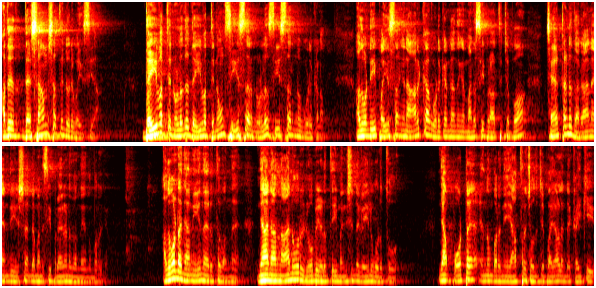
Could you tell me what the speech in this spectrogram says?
അത് ദശാംശത്തിന്റെ ഒരു പൈസയാണ് ദൈവത്തിനുള്ളത് ദൈവത്തിനും സീസറിനുള്ളത് സീസറിനും കൊടുക്കണം. അതുകൊണ്ട് ഈ പൈസ ഇങ്ങനെ ആർക്കാ കൊടുക്കേണ്ടതെന്ന് ഇങ്ങനെ മനസ്സിൽ പ്രാർത്ഥിച്ചപ്പോൾ ചേട്ടന് തരാനാണ് എന്റെ ഈശോ എന്റെ മനസ്സിൽ പ്രേരണ തന്നേന്നും പറഞ്ഞു. അതുകൊണ്ടാണ് ഞാൻ ഈ നേരത്ത് വന്ന്. ഞാൻ ആ നാനൂറ് രൂപ എടുത്ത് ഈ മനുഷ്യന്റെ കയ്യിൽ കൊടുത്തു. ഞാൻ പോട്ടെ എന്നും പറഞ്ഞ് യാത്ര ചോദിച്ചപ്പോൾ അയാൾ എന്റെ കൈക്ക്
